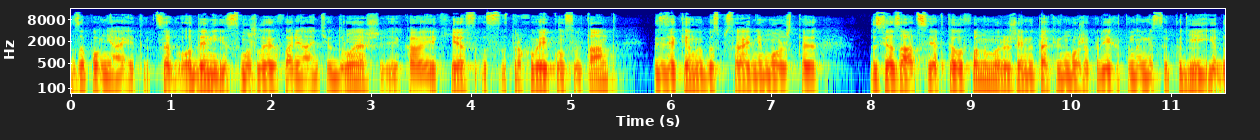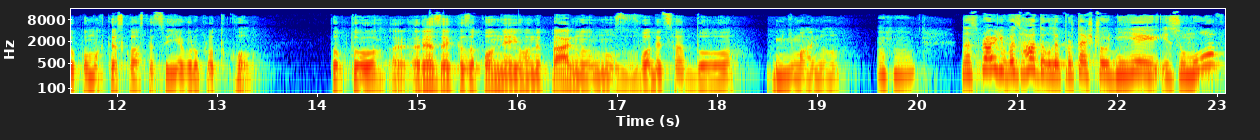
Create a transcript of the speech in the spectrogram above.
заповняєте. Це один із можливих варіантів. Друге, яка як є страховий консультант, з яким ви безпосередньо можете зв'язатися як в телефонному режимі, так він може приїхати на місце події і допомогти скласти цей європротокол. Тобто е, ризик заповнення його неправильно ну, зводиться до мінімального. Насправді ви згадували про те, що однією із умов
